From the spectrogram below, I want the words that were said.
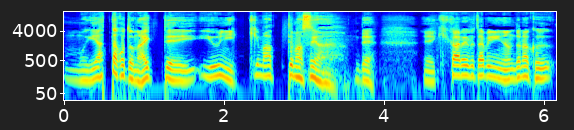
もうやったことないって言うに決まってますやん。で、えー聞かれるたびになんとなく、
